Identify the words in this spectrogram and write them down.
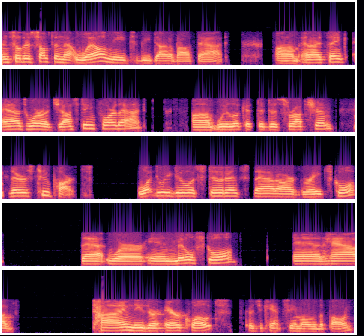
and so there's something that will need to be done about that. Um, and I think as we're adjusting for that, um, we look at the disruption. There's two parts. What do we do with students that are grade school, that were in middle school, and have time? These are air quotes because you can't see them over the phone.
